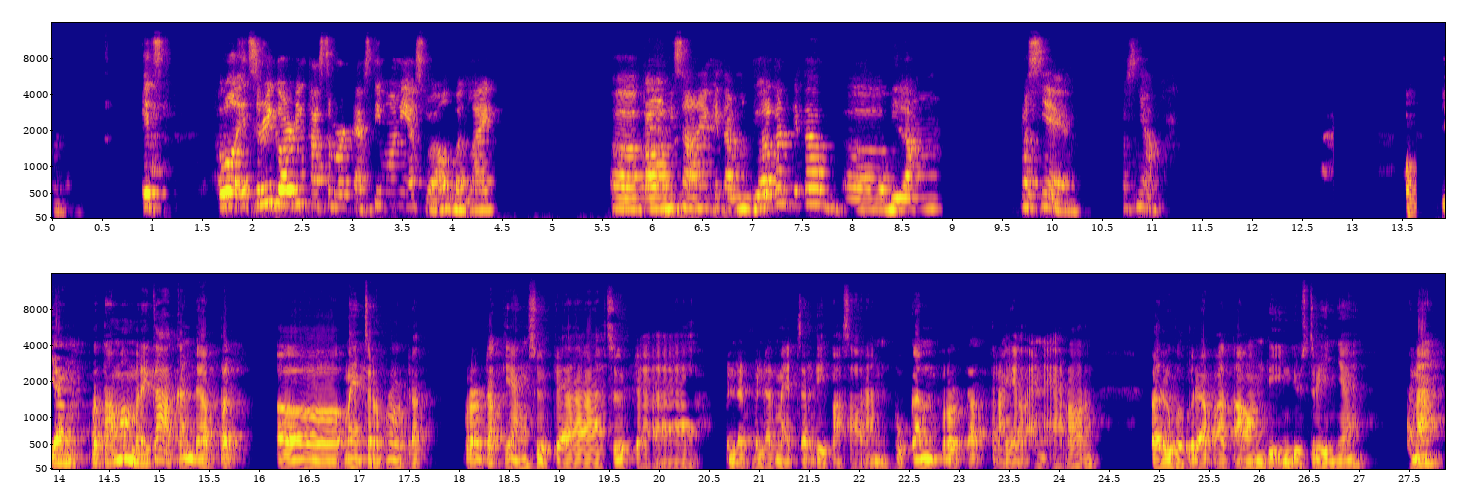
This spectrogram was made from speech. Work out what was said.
for them? It's well, it's regarding customer testimony as well, but like uh, kalau misalnya kita menjual kan kita uh, bilang plusnya ya, plusnya apa? Yang pertama mereka akan dapat uh, mature produk, produk yang sudah sudah benar-benar mature di pasaran, bukan produk trial and error baru beberapa tahun di industrinya. Karena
